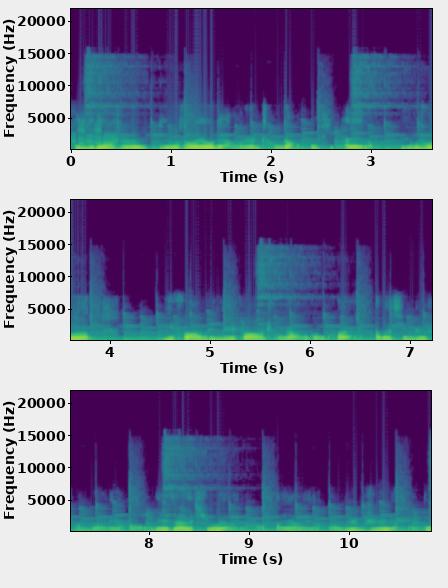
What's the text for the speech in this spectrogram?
他一定是，比如说有两个人成长不匹配了，比如说一方比一方成长的更快，他的心智成长也好，内在的修养也好，涵养也好，认知也好，都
